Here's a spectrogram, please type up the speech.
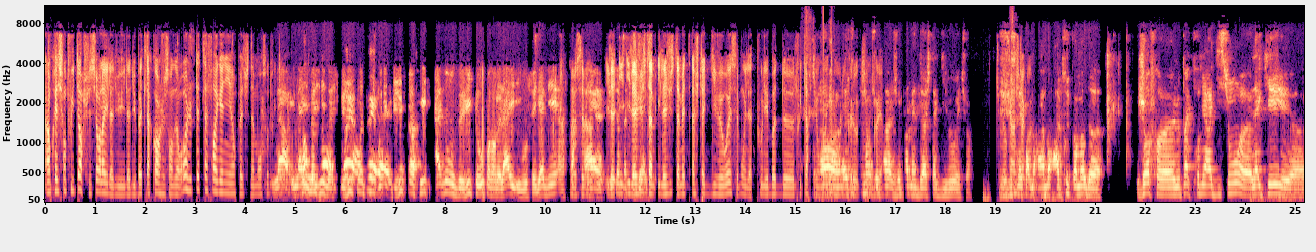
impression Twitter, je suis sûr là, il a dû, il a dû battre les records juste en disant, oh, je vais peut-être la faire gagner en fait finalement sur Twitter. Là, là, Non, mais imagine, là, je fais ouais, juste un ouais, tweet, ouais. là, je fais juste un tweet, annonce de Vito pendant le live, il vous fait gagner un Ah, c'est bon. Ah, il, a, il, il a te juste à, il a juste à mettre hashtag giveaway, c'est bon, il a tous les bots de Twitter qui vont, Non, qui ouais, justement, je vais pas, je vais pas mettre de hashtag giveaway, tu vois. Tu Je mets vais aucun juste hashtag. mettre un, un- un truc en mode euh, j'offre euh, le pack première édition, euh, likez et euh,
